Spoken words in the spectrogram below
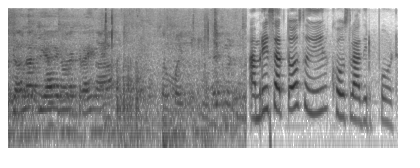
उजाला किया है इन्होंने क्राइम में ਅੰਮ੍ਰਿਤਸਰ ਤੋਂ ਸੁਨੀਲ ਖੋਸਲਾ ਦੀ ਰਿਪੋਰਟ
